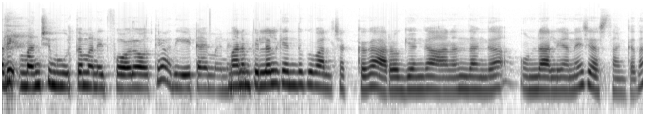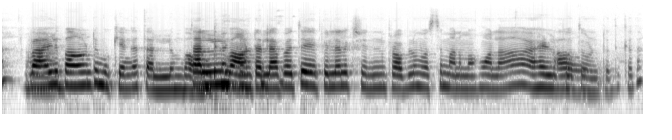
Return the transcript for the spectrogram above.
అదే మంచి ముహూర్తం అనేది ఫాలో అవుతే అది ఏ టైం అనేది మనం పిల్లలకి ఎందుకు వాళ్ళు చక్కగా ఆరోగ్యంగా ఆనందంగా ఉండాలి అనే చేస్తాం కదా? వాళ్ళు బాగుంటే ముఖ్యంగా తల్లు తల్లు బాగుంటారు. లేకపోతే పిల్లలకి చిన్న ప్రాబ్లం వస్తే మన మొహం అలా వెళ్ళిపోతూ ఉంటుంది కదా?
